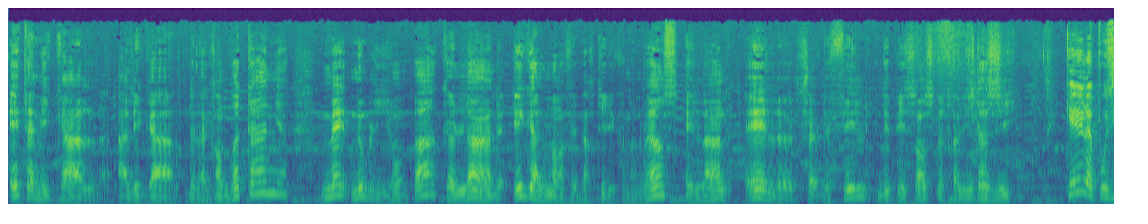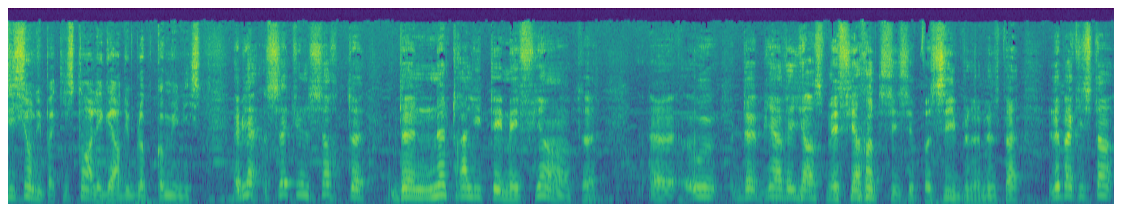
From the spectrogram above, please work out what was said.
est amical à l'égard de la Grande-Bretagne, mais n'oublions pas que l'Inde également fait partie du Commonwealth et l'Inde est le chef de file des puissances neutralistes d'Asie. Quelle est la position du Pakistan à l'égard du bloc communiste? Eh bien, c'est une sorte de neutralité méfiante euh, ou de bienveillance méfiante, si c'est possible, n'est-ce pas? Le Pakistan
